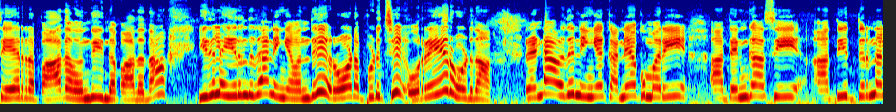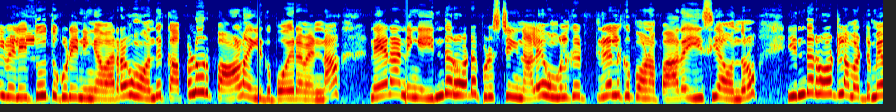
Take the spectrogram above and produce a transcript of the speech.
சேர்ற பாதை வந்து இந்த பாதை தான். இதில் இருந்து தான் நீங்கள் வந்து ரோடை பிடிச்சி ஒரே ரோடு தான். ரெண்டாவது நீங்கள் கன்னியாகுமரி தென்காசி தி திருநெல்வேலி தூத்துக்குடி நீங்கள் வர்றவங்க வந்து கப்பலூர் பாலம் இதுக்கு போயிட வேண்டாம். நேராக நீங்கள் இந்த ரோட்டை பிடிச்சிட்டிங்கனாலே உங்களுக்கு திடலுக்கு போன பாதை ஈஸியாக வந்துடும் இந்த ரோட்டில் மட்டுமே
